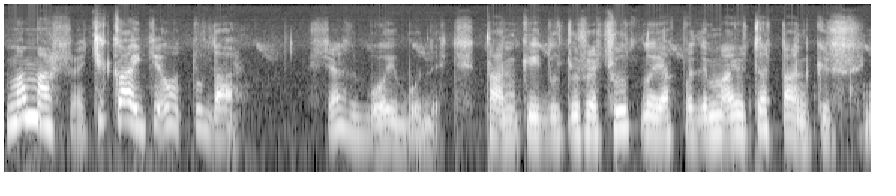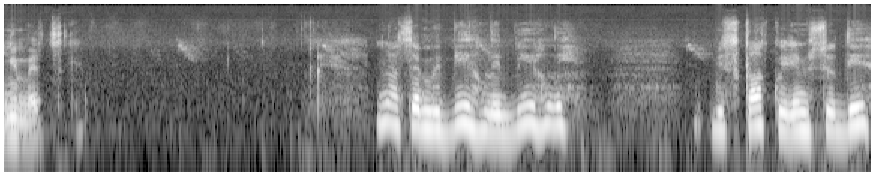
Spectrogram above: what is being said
мамаша, чекайте от туди. Зараз бой буде. Танки йдуть уже чутно, як подимаються танки ж німецькі. Ну, це ми бігли, бігли, відскакуємо сюди.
